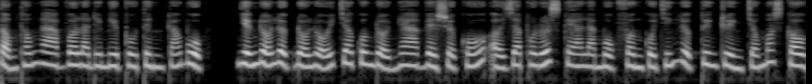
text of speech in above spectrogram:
Tổng thống Nga Vladimir Putin cáo buộc những nỗ lực đổ lỗi cho quân đội Nga về sự cố ở Zaporizhzhia là một phần của chiến lược tuyên truyền chống Moscow.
